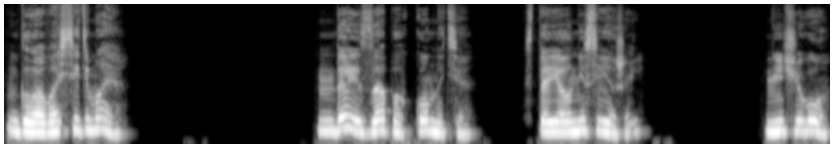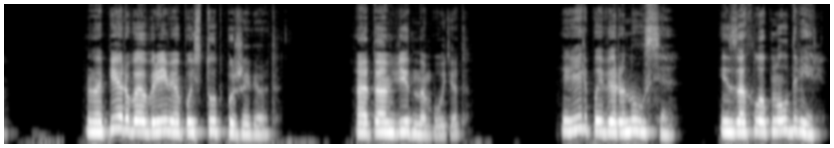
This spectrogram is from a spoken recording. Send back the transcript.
Глава седьмая. Да и запах в комнате стоял не свежий. Ничего, на первое время пусть тут поживет, а там видно будет. Виль повернулся и захлопнул дверь.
